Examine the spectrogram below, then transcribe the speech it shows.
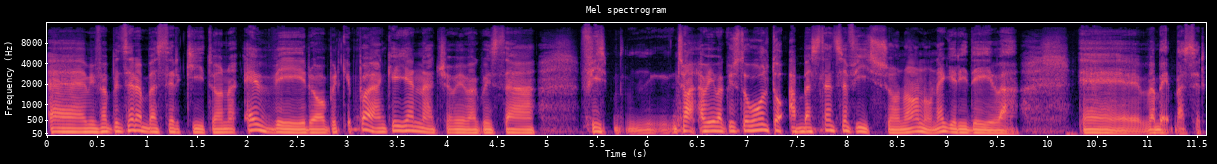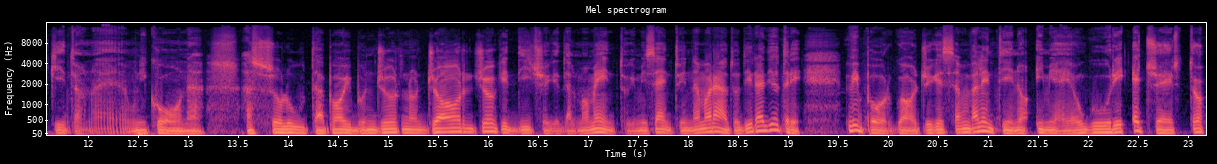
eh, mi fa pensare a Buster Keaton. È vero perché poi anche Iannaccio aveva questa fi- insomma aveva questo volto abbastanza fisso no? non è che rideva. Eh, vabbè Buster Keaton è un'icona assoluta. Poi buongiorno Giorgio che dice che dal momento che mi sento innamorato di Radio 3 vi porgo oggi che San Valentino i miei auguri. E certo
